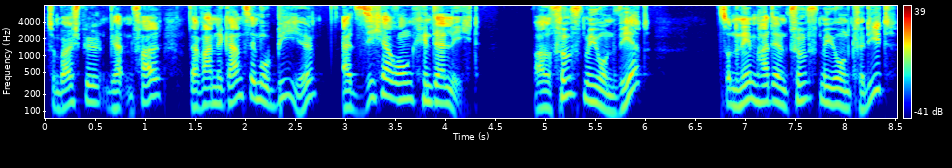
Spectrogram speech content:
zum Beispiel, wir hatten einen Fall, da war eine ganze Immobilie als Sicherung hinterlegt. War so 5 Millionen wert. Das Unternehmen hatte einen 5 Millionen Kredit,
